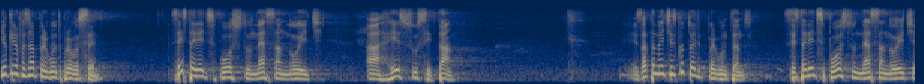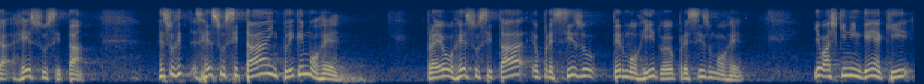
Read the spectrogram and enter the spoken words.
E eu queria fazer uma pergunta para você. Você estaria disposto nessa noite a ressuscitar? Exatamente isso que eu estou lhe perguntando. Você estaria disposto nessa noite a ressuscitar? Ressuscitar implica em morrer. Para eu ressuscitar, eu preciso ter morrido, eu preciso morrer. E eu acho que ninguém aqui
